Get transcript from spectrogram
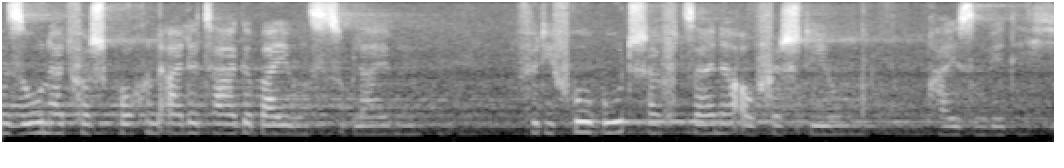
Dein Sohn hat versprochen, alle Tage bei uns zu bleiben. Für die frohe Botschaft seiner Auferstehung preisen wir dich.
